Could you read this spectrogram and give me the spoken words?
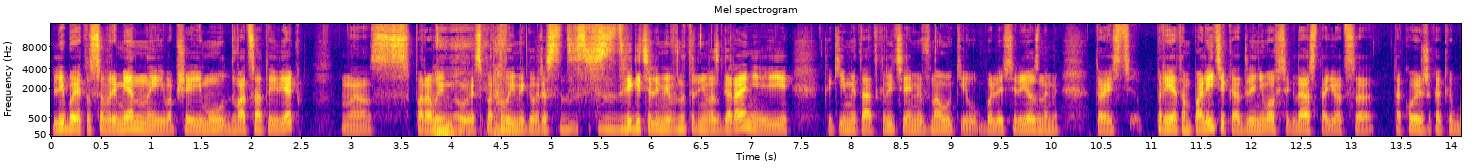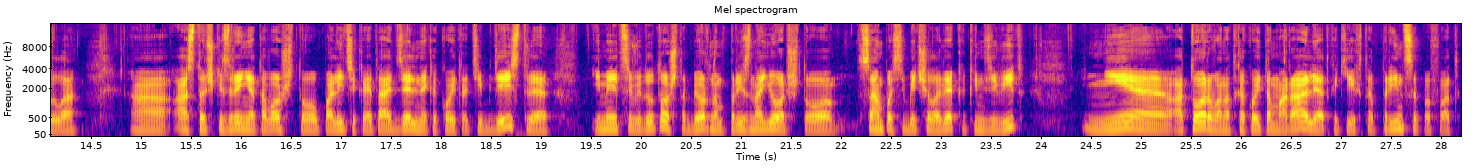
либо это современный, вообще ему 20 век, с паровыми, ой, с паровыми, говорю, с, с двигателями внутреннего сгорания и какими-то открытиями в науке более серьезными. То есть при этом политика для него всегда остается такой же, как и была. А, а с точки зрения того, что политика это отдельный какой-то тип действия, имеется в виду то, что Бернам признает, что сам по себе человек как индивид не оторван от какой-то морали, от каких-то принципов, от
